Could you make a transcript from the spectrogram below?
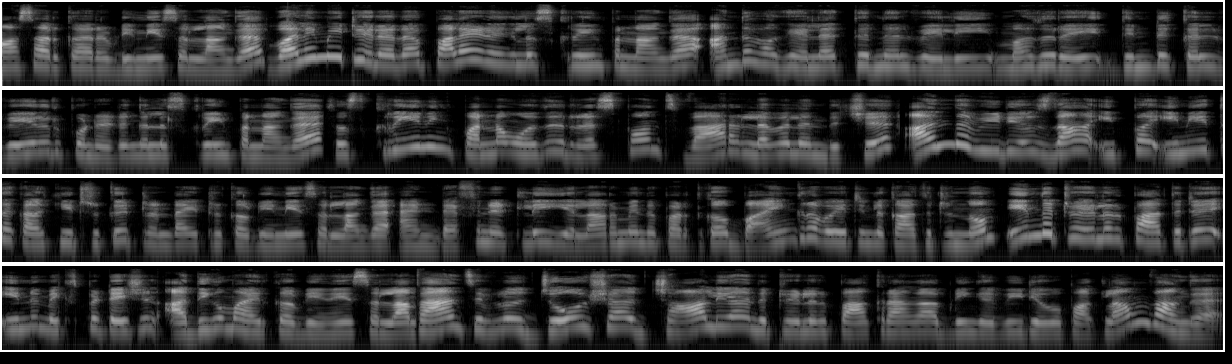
மாசா இருக்காரு அப்படின்னே சொல்லாங்க. வலிமை ட்ரெய்லரை பல இடங்களில் ஸ்கிரீன் பண்ணாங்க. அந்த வகையில திருநெல்வேலி மதுரை திண்டுக்கல் வேலூர் போன்ற இடங்கள்ல ஸ்கிரீன் பண்ணாங்க. ஸோ பண்ணும் பண்ணும்போது ரெஸ்பான்ஸ் வேற லெவல் இருந்துச்சு. அந்த வீடியோஸ் தான் இப்ப இணையத்தை கலக்கிட்டு இருக்கு. ட்ரெண்ட் ஆயிட்டு இருக்கு அப்படின்னே சொல்லாங்க. அண்ட் டெஃபினெட்லி எல்லாருமே இந்த படத்துக்கு பயங்கர வெயிட்டிங்ல காத்துட்டு இருந்தோம் இந்த ட்ரெய்லர் பார்த்துட்டு இன்னும் எக்ஸ்பெக்டேஷன் அதிகமா இருக்கு அப்படின்னே சொல்லலாம் ஃபேன்ஸ் இவ்வளவு ஜோஷா ஜாலியா இந்த ட்ரெய்லர் பாக்குறாங்க அப்படிங்கிற வீடியோவை பார்க்கலாம். வாங்க.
